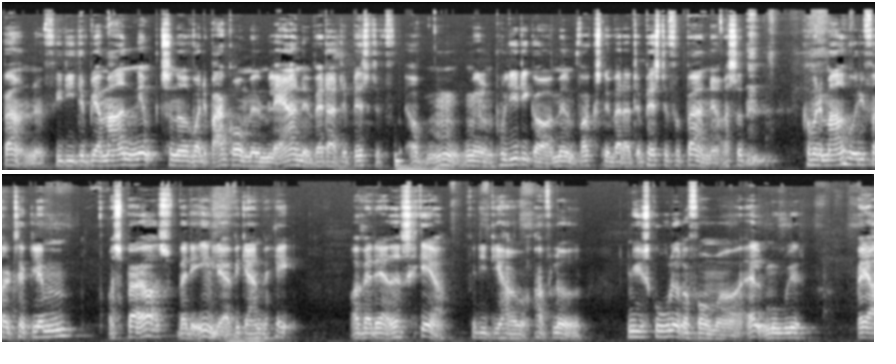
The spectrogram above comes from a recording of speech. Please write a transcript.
børnene, fordi det bliver meget nemt sådan noget, hvor det bare går mellem lærerne, hvad der er det bedste, og mm, mellem politikere og mellem voksne, hvad der er det bedste for børnene, og så kommer det meget hurtigt folk til at glemme og spørge os, hvad det egentlig er, vi gerne vil have, og hvad det er, der sker, fordi de har jo haft lavet nye skolereformer og alt muligt, og jeg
